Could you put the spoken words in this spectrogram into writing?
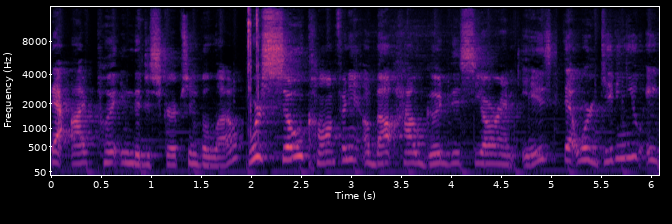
that I've put in the description below. We're so confident about how good this CRM is that we're giving you a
